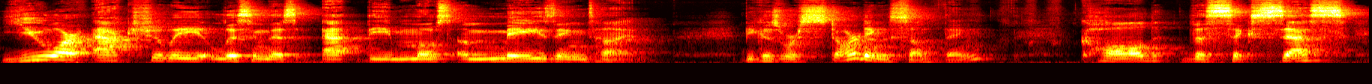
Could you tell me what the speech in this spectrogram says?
you are actually listening this at the most amazing time because we're starting something called the Success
